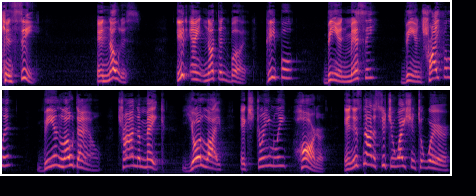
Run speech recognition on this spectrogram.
can see and notice, it ain't nothing but people being messy, being trifling, being low down, trying to make your life extremely harder. And it's not a situation to where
